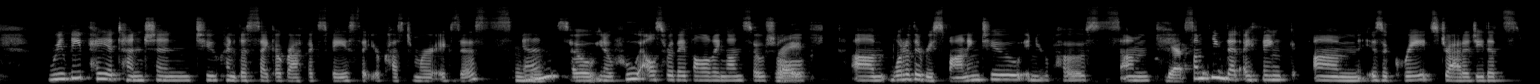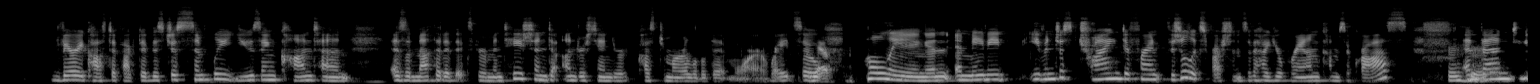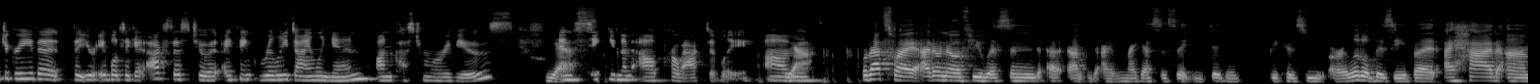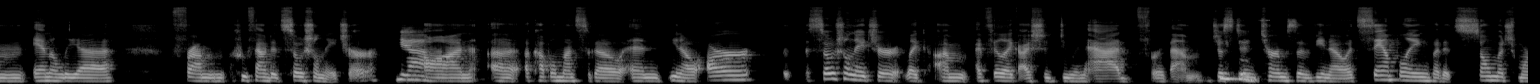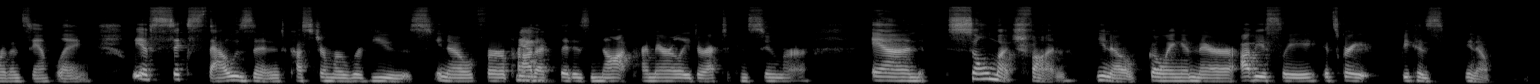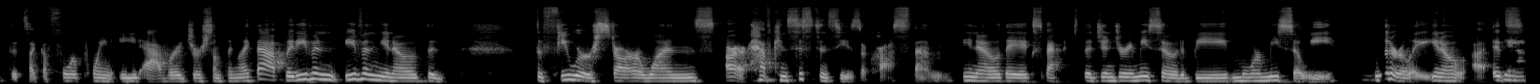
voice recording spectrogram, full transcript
really pay attention to kind of the psychographic space that your customer exists mm-hmm. in. So, you know, who else are they following on social? Right. Um, what are they responding to in your posts? Um, yes. Something that I think um, is a great strategy that's very cost effective is just simply using content as a method of experimentation to understand your customer a little bit more right so yep. polling and and maybe even just trying different visual expressions of how your brand comes across mm-hmm. and then to the degree that that you're able to get access to it i think really dialing in on customer reviews yes. and seeking them out proactively um, yeah well that's why i don't know if you listened uh, I, um, I, my guess is that you didn't because you are a little busy, but I had um, Analia from who founded Social Nature yeah. on a, a couple months ago, and you know our social nature like um i feel like i should do an ad for them just mm-hmm. in terms of you know it's sampling but it's so much more than sampling we have 6000 customer reviews you know for a product yeah. that is not primarily direct to consumer and so much fun you know, going in there. Obviously, it's great because, you know, it's like a 4.8 average or something like that. But even, even, you know, the, the fewer star ones are have consistencies across them. You know, they expect the gingery miso to be more miso-y. Mm-hmm. Literally, you know, uh, it's yeah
